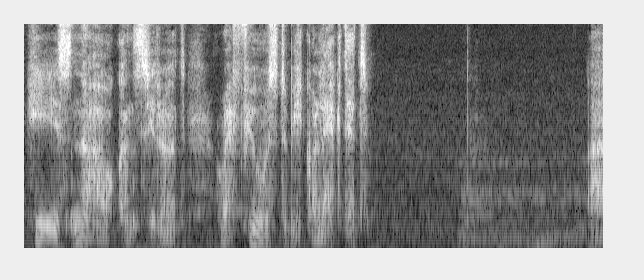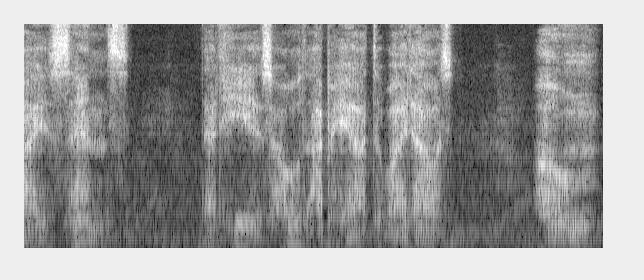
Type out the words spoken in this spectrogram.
He is now considered refused to be collected. I sense that he is holed up here at the White House, home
